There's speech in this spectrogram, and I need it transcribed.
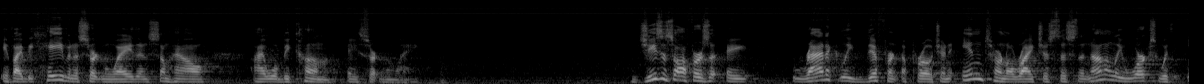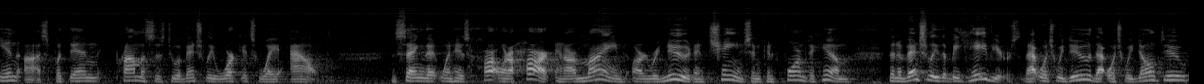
If I behave in a certain way, then somehow I will become a certain way. Jesus offers a, radically different approach, an internal righteousness that not only works within us, but then promises to eventually work its way out. And saying that when, his heart, when our heart and our mind are renewed and changed and conformed to Him, then eventually the behaviors, that which we do, that which we don't do,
